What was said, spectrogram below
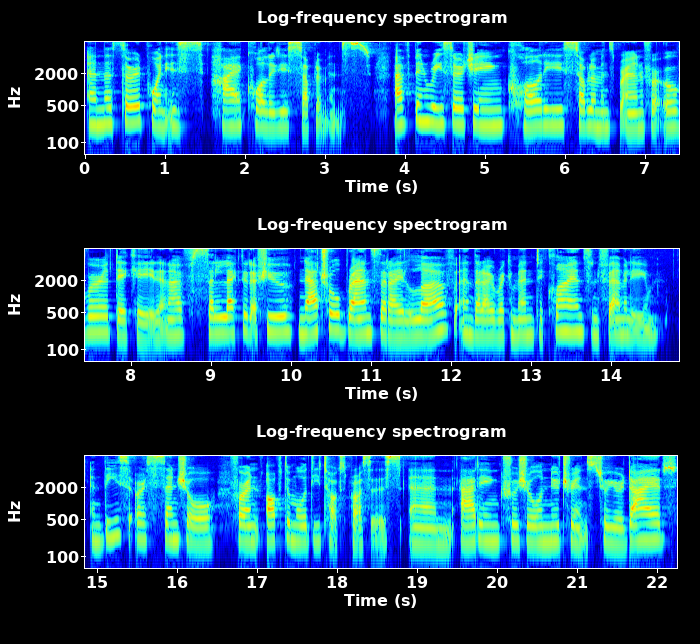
And the third point is high quality supplements. I've been researching quality supplements brand for over a decade and I've selected a few natural brands that I love and that I recommend to clients and family. And these are essential for an optimal detox process and adding crucial nutrients to your diet,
